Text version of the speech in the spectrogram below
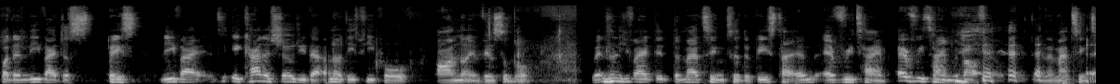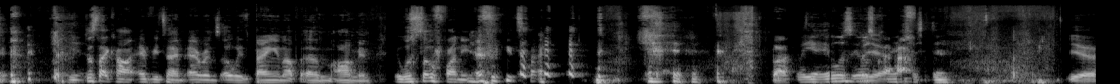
but then Levi just base Levi. It kind of showed you that oh no, these people are not invincible. When Levi did the mad thing to the Beast Titan, every time, every time without fail, he's doing the mad thing to Yeah. Just like how every time Eren's always banging up um, Armin. It was so funny every time. But but yeah, it was it was Yeah, quite I- interesting. yeah,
